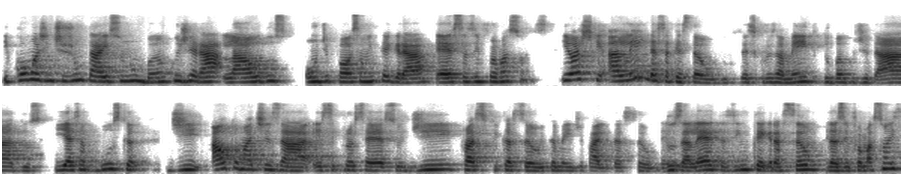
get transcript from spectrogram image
e como a gente juntar isso num banco e gerar laudos onde possam integrar essas informações. E eu acho que, além dessa questão desse cruzamento do banco de dados e essa busca de automatizar esse processo de classificação e também de validação dos alertas e integração das informações,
